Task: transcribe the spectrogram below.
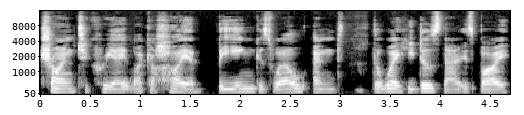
trying to create like a higher being as well, and the way he does that is by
